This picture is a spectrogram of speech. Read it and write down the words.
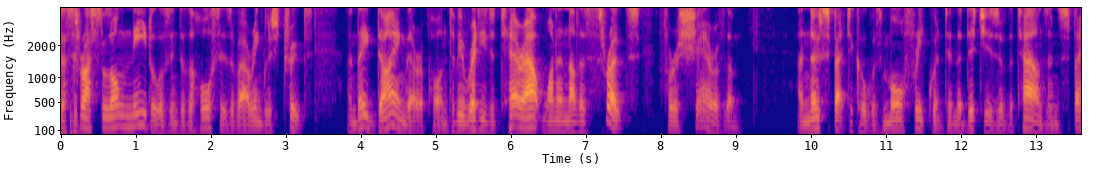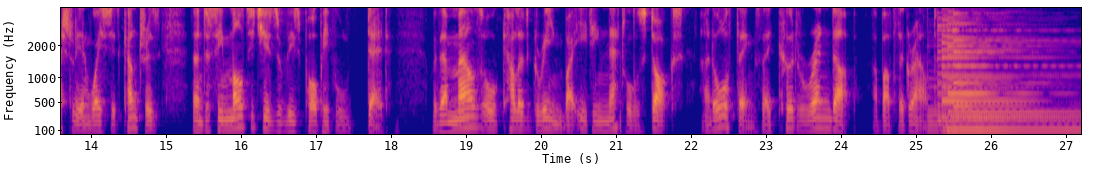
to thrust long needles into the horses of our English troops, and they dying thereupon to be ready to tear out one another's throats for a share of them. And no spectacle was more frequent in the ditches of the towns, and especially in wasted countries, than to see multitudes of these poor people dead, with their mouths all coloured green by eating nettles, docks, and all things they could rend up above the ground.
